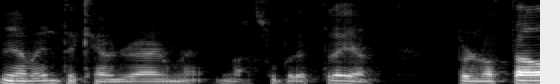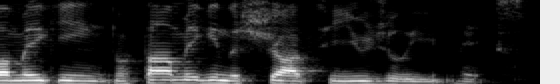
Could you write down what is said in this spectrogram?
Obviamente Kevin Durant era una, una superestrella, pero no estaba making, no estaba making the shots he usually makes.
